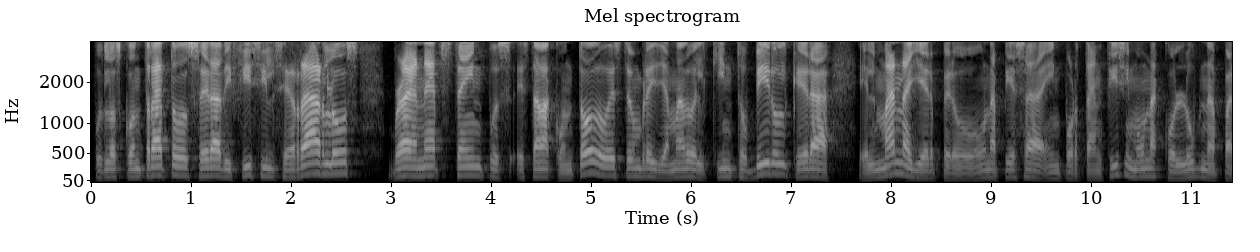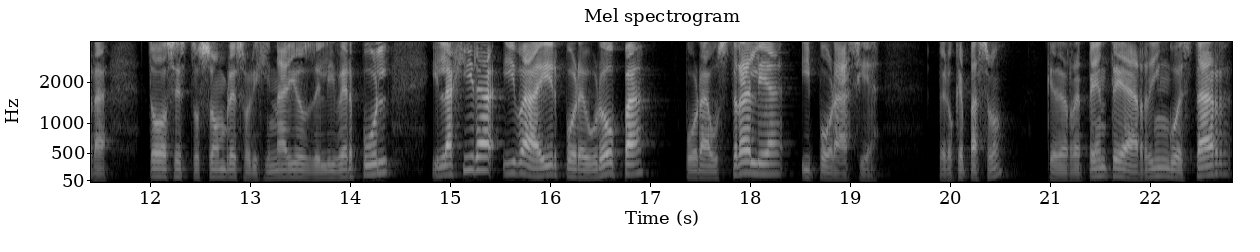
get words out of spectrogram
pues los contratos era difícil cerrarlos. Brian Epstein pues estaba con todo, este hombre llamado el quinto Beatle, que era el manager, pero una pieza importantísima, una columna para todos estos hombres originarios de Liverpool. Y la gira iba a ir por Europa, por Australia y por Asia. ¿Pero qué pasó? Que de repente a Ringo Starr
